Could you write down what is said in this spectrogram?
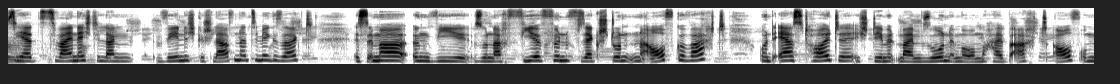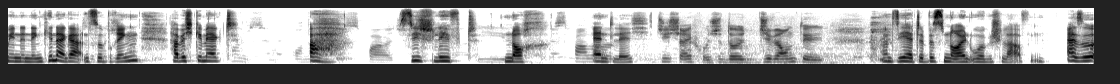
Sie hat zwei Nächte lang wenig geschlafen, hat sie mir gesagt. Ist immer irgendwie so nach vier, fünf, sechs Stunden auf aufgewacht und erst heute, ich stehe mit meinem Sohn immer um halb acht auf, um ihn in den Kindergarten zu bringen, habe ich gemerkt, ah, sie schläft noch. Endlich. Und sie hätte bis 9 Uhr geschlafen. Also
